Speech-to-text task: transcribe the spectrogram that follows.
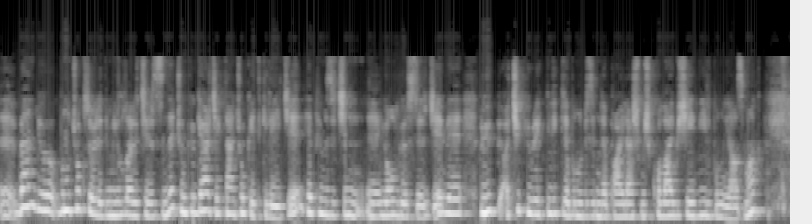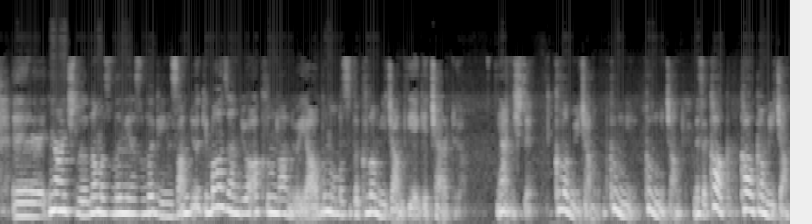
ben diyor bunu çok söyledim yıllar içerisinde çünkü gerçekten çok etkileyici, hepimiz için e, yol gösterici ve büyük bir açık yüreklilikle bunu bizimle paylaşmış. Kolay bir şey değil bunu yazmak. İnançlı, namazında, niyazında bir insan diyor ki bazen diyor aklımdan diyor ya bu namazı da kılamayacağım diye geçer diyor. Yani işte kılamayacağım, kılmay kılmayacağım. Mesela kalk, kalkamayacağım.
